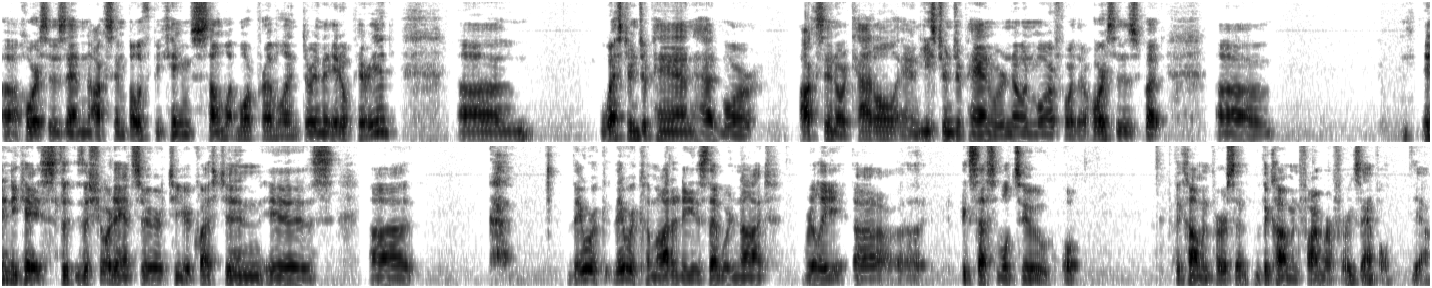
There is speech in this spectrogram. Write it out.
uh, horses and oxen both became somewhat more prevalent during the Edo period. Um, Western Japan had more oxen or cattle, and Eastern Japan were known more for their horses. But um, in any case, the, the, short answer to your question is uh, they were they were commodities that were not really uh, accessible to the common person, the common farmer, for example. Yeah.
